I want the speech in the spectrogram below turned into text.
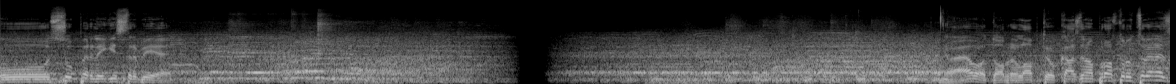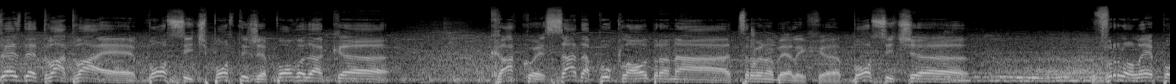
u Superligi Srbije. dobre lopte u kaznenom prostoru Crvene zvezde. 2-2 je Bosić, postiže pogodak. Kako je sada pukla odbrana crveno-belih. Bosić vrlo lepo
